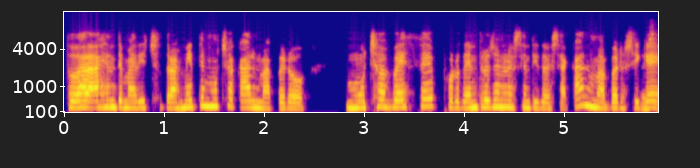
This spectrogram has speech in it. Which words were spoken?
toda la gente me ha dicho, transmite mucha calma, pero muchas veces por dentro yo no he sentido esa calma, pero sí que,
